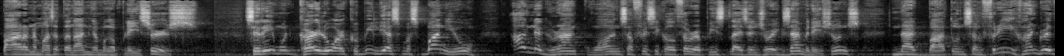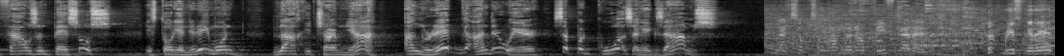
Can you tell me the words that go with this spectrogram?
para naman sa tanan nga mga placers. Si Raymond Carlo Arcobillas Masbanyo ang nag-rank 1 sa Physical Therapist Licensure Examinations, nagbaton sang 300,000 pesos. Istorya ni Raymond, lucky charm niya ang red nga underwear sa pagkuha sang exams. Nagsuksak lang mo ng beef na red. Brief ka rin.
